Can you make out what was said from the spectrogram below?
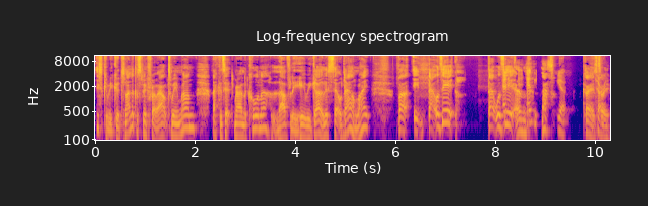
This could be good tonight. Look at Smith Rowe out to win run. Lacazette around the corner. Lovely. Here we go. Let's settle down, right? But it, that was it. That was And- it. And, and- that's, yeah. go ahead. Sorry. Sorry.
